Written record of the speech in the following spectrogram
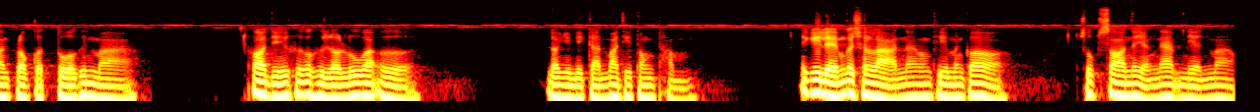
มันปรากฏตัวขึ้นมา ข้อดีก็คือก็คือเรารู้ว่า เออ เรายังมีการบ้านที่ต้องทำไอ้กิเลสมันก็ฉลาดนะบางทีมันก็ซุกซ่อนได้อย่างแนบเนียนมาก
